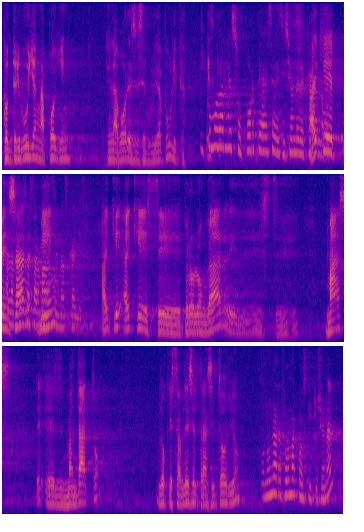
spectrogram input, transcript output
contribuyan, apoyen en labores de seguridad pública. ¿Y cómo darle soporte a esa decisión de dejar hay que pensar a las Armadas en las calles? Hay que, hay que este, prolongar este, más el mandato, lo que establece el transitorio. ¿Con una reforma constitucional?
